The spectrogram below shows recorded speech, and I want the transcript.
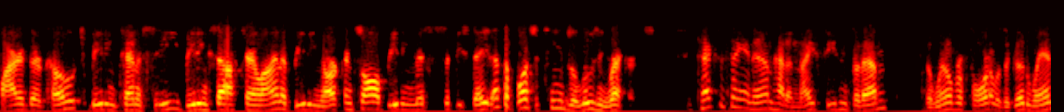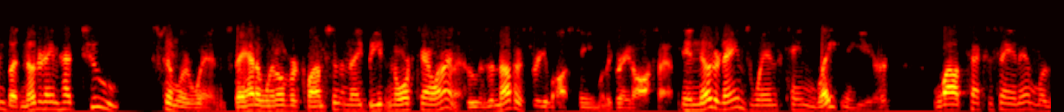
fired their coach, beating Tennessee, beating South Carolina, beating Arkansas, beating Mississippi State. That's a bunch of teams with losing records. Texas A&M had a nice season for them. The win over Florida was a good win, but Notre Dame had two similar wins. They had a win over Clemson and they beat North Carolina, who was another three-loss team with a great offense. And Notre Dame's wins came late in the year, while Texas A&M was,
